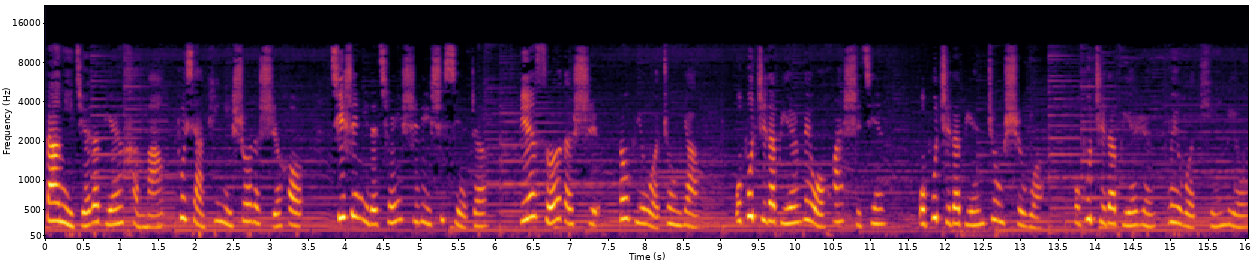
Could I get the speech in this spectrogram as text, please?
当你觉得别人很忙，不想听你说的时候，其实你的潜意识里是写着：别人所有的事都比我重要，我不值得别人为我花时间，我不值得别人重视我，我不值得别人为我停留。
